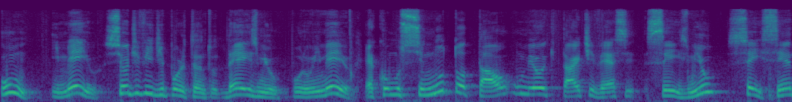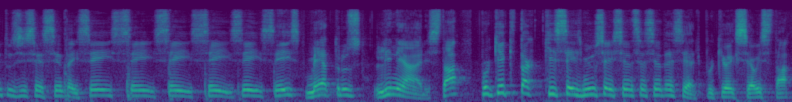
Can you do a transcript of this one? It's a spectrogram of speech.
1,5, se eu dividir, portanto, 10 mil por 1,5, é como se no total o meu hectare tivesse 6.666,66666 metros lineares, tá? Por que que tá aqui 6.667? Porque o Excel está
